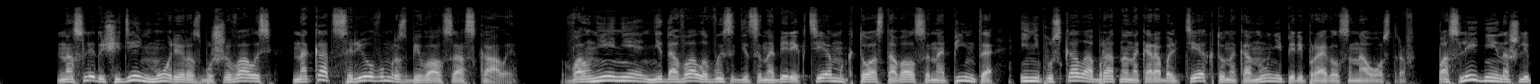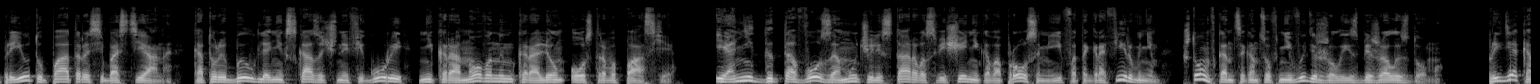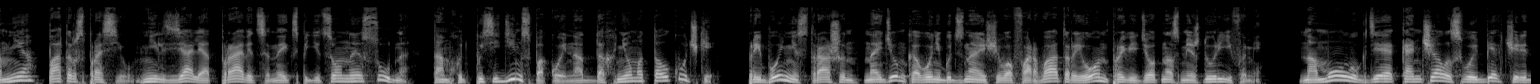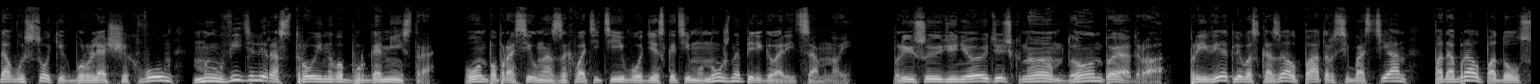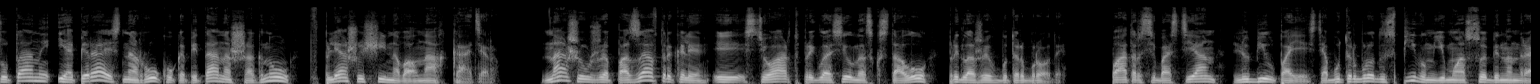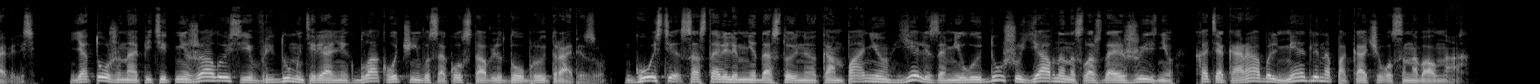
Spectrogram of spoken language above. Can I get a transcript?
На следующий день море разбушевалось, накат с ревом разбивался о скалы. Волнение не давало высадиться на берег тем, кто оставался на Пинта, и не пускало обратно на корабль тех, кто накануне переправился на остров. Последние нашли приют у патера Себастьяна, который был для них сказочной фигурой, некоронованным королем острова Пасхи. И они до того замучили старого священника вопросами и фотографированием, что он в конце концов не выдержал и сбежал из дому. Придя ко мне, Патер спросил, нельзя ли отправиться на экспедиционное судно, там хоть посидим спокойно, отдохнем от толкучки. Прибой не страшен, найдем кого-нибудь знающего фарватер, и он проведет нас между рифами. На молу, где кончала свой бег череда высоких бурлящих волн, мы увидели расстроенного бургомистра. Он попросил нас захватить его, дескать, ему нужно переговорить со мной. «Присоединяйтесь к нам, Дон Педро», — приветливо сказал Патер Себастьян, подобрал подол сутаны и, опираясь на руку капитана, шагнул в пляшущий на волнах катер. Наши уже позавтракали, и Стюарт пригласил нас к столу, предложив бутерброды. Патер Себастьян любил поесть, а бутерброды с пивом ему особенно нравились. Я тоже на аппетит не жалуюсь и в ряду материальных благ очень высоко ставлю добрую трапезу. Гости составили мне достойную компанию, ели за милую душу, явно наслаждаясь жизнью, хотя корабль медленно покачивался на волнах.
